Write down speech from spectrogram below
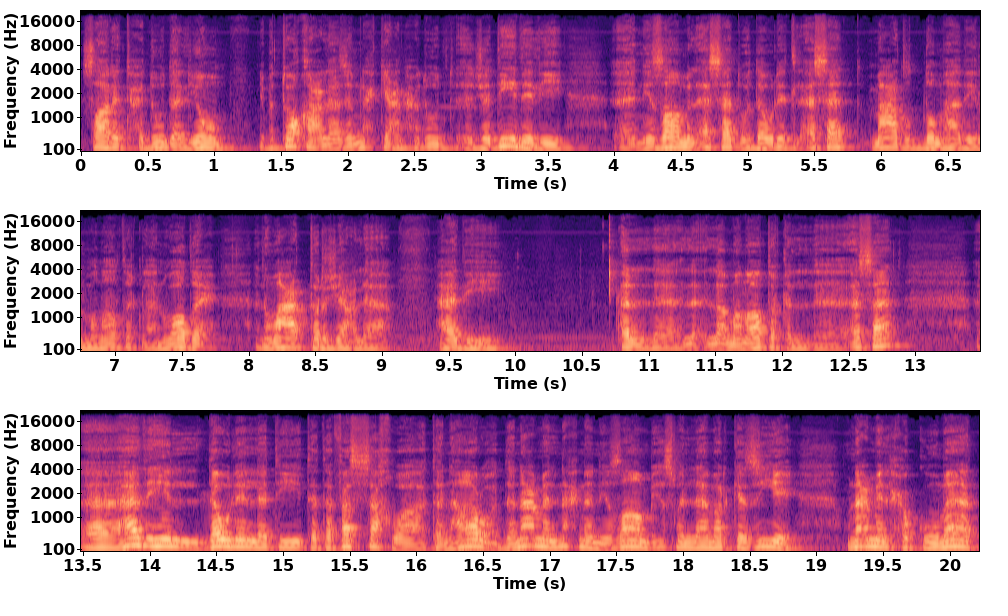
صارت حدودها اليوم بتوقع لازم نحكي عن حدود جديدة لنظام الأسد ودولة الأسد ما عاد تضم هذه المناطق لأن واضح أنه ما عاد ترجع لهذه لمناطق الأسد. آه هذه الدولة التي تتفسخ وتنهار وبدنا نعمل نحن نظام باسم اللامركزية ونعمل حكومات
